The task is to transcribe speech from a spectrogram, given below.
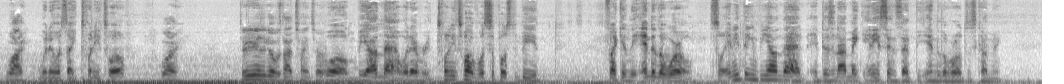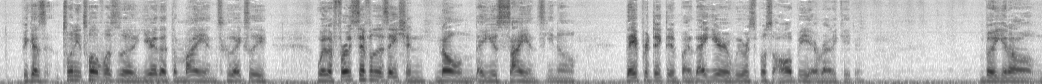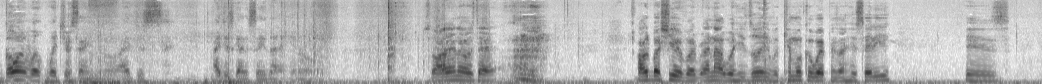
why When it was like 2012. why three years ago was not 2012. Well, beyond that, whatever. 2012 was supposed to be fucking the end of the world. So anything beyond that, it does not make any sense that the end of the world is coming. Because 2012 was the year that the Mayans, who actually were the first civilization known that used science, you know, they predicted by that year we were supposed to all be eradicated. But you know, going with what you're saying, you know, I just, I just gotta say that, you know, like, So all I know is that Al Bashir, but right now what he's doing with chemical weapons on his city is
